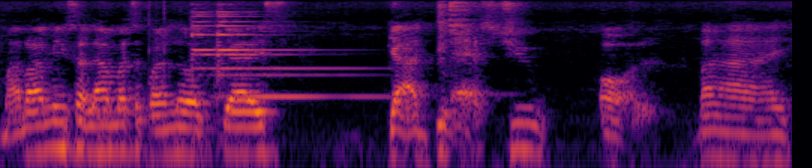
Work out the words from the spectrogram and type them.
Maraming salamat sa panood guys. God bless you all. Bye.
